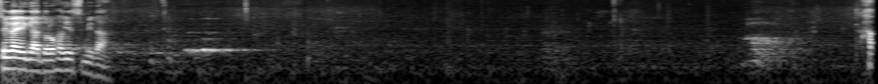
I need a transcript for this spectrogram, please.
제가 얘기하도록 하겠습니다. 하-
